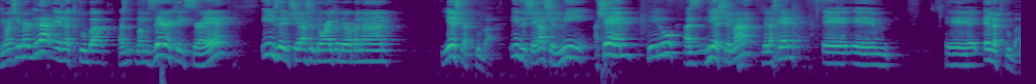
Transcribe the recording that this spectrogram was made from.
וכיוון שהיא מרגילה, אין לה כתובה. אז ממזרת לישראל, אם זה שאלה של דאורייתא דרבנן, יש לה כתובה. אם זו שאלה של מי אשם, כאילו, אז היא אשמה, ולכן אה, אה, אה, אין לה כתובה.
